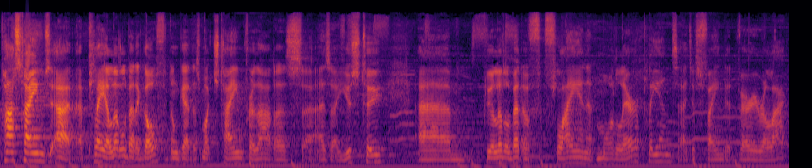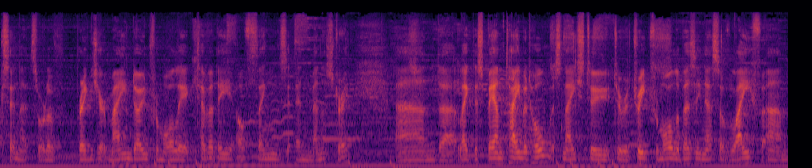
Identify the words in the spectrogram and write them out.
Pastimes, uh, I play a little bit of golf, don't get as much time for that as, uh, as I used to. Um, do a little bit of flying at model airplanes, I just find it very relaxing. It sort of brings your mind down from all the activity of things in ministry and uh, like to spend time at home. It's nice to, to retreat from all the busyness of life and,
